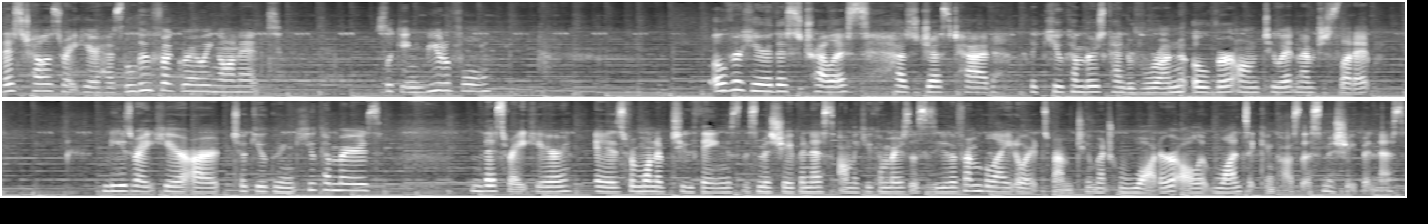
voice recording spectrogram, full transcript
this trellis right here has loofah growing on it. It's looking beautiful. Over here, this trellis has just had the cucumbers kind of run over onto it and I've just let it. These right here are Tokyo green cucumbers. This right here is from one of two things, this misshapenness on the cucumbers. This is either from blight or it's from too much water all at once. It can cause this misshapenness.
